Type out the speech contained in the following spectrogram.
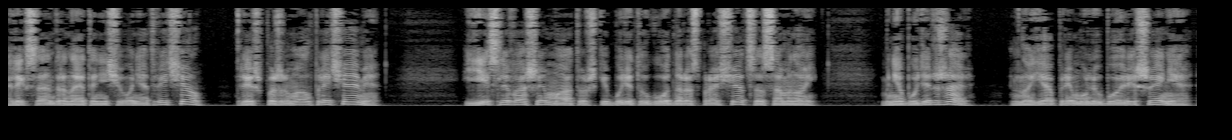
Александр на это ничего не отвечал, лишь пожимал плечами. «Если вашей матушке будет угодно распрощаться со мной, мне будет жаль, но я приму любое решение,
